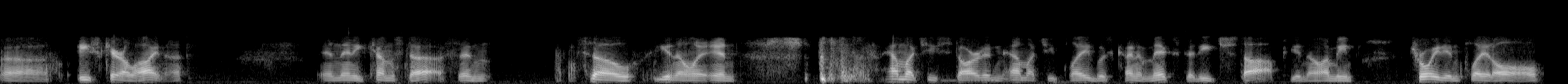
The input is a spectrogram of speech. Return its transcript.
uh, East Carolina and then he comes to us. And so you know and how much he started and how much he played was kind of mixed at each stop you know. I mean troy didn't play at all.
